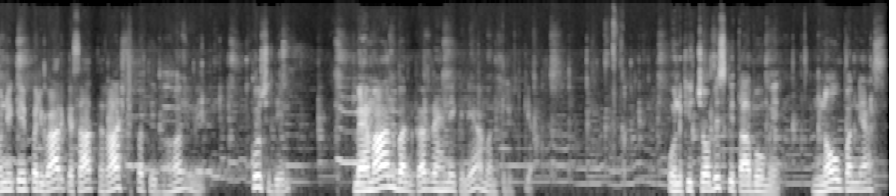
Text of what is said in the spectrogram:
उनके परिवार के साथ राष्ट्रपति भवन में कुछ दिन मेहमान बनकर रहने के लिए आमंत्रित किया। उनकी 24 किताबों में नौ उपन्यास,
